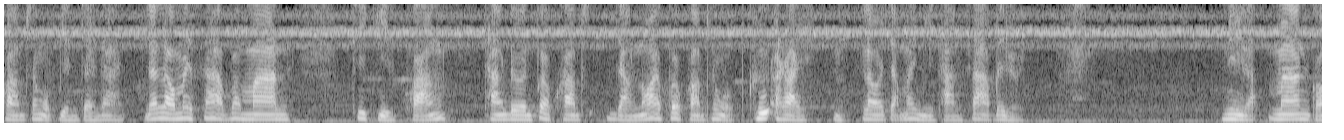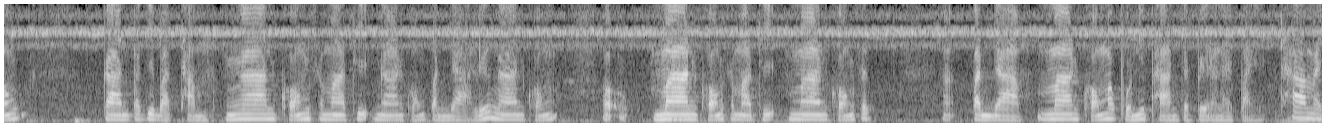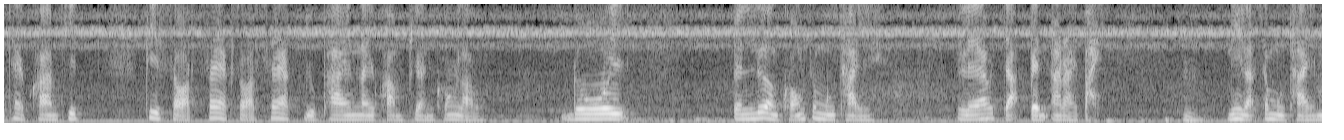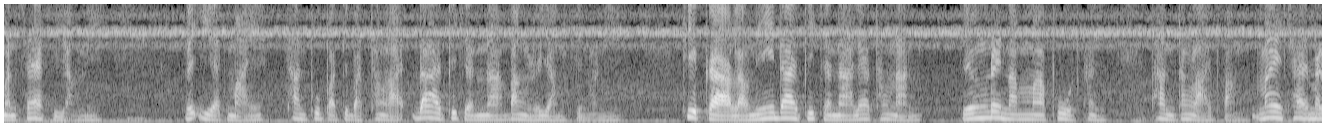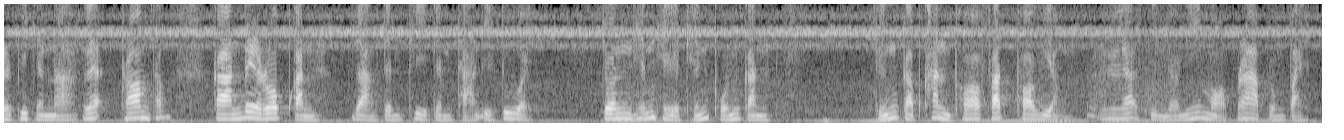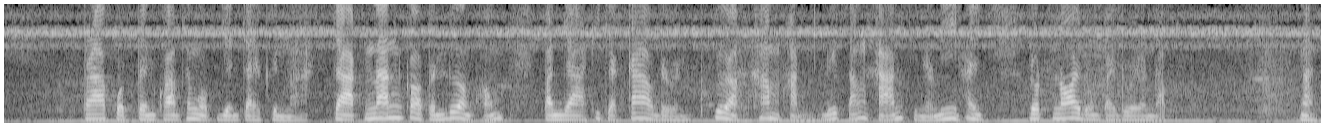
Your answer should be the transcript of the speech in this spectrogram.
ความสงบเย็นใจได้ และเราไม่ทราบว่ามารที่กีดขวางทางเดินเพื่อความอย่างน้อยเพื่อความสงบคืออะไร เราจะไม่มีทางทราบได้เลย นี่แหละมารของการปฏิบัติธรรม งานของสมาธิงานของปัญญา หรืองานของมารของสมาธิมารของปัญญามารของมรรคผลนิพพานจะเป็นอะไรไป ถ้าไม่ใช่ความคิดที่สอดแทรกสอดแทรกอยู่ภายในความเพียรของเรา โดยเป็นเรื่องของสมุทัยแล้วจะเป็นอะไรไปนี่แหละสมุทัยมันแทรกอยู่อย่างนี้ ละเอียดไหมท่านผู้ปฏิบัติทั้งหลาย ได้พิจารณาบ้างหรืออยังสิ่งวันนี้ ที่กล่าวเหล่านี้ได้พิจารณาแล้วทั้งนั้น จึงได้นำมาพูดให้ท่านทั้งหลายฟัง ไม่ใช่ไม่ได้พิจารณา และพร้อมทั้งการได้รบกันอย่างเต็มที่เต็มฐานอีกด้วย จนเห็นเหตุเห็นผลกัน ถึงกับขั้นพอฟัดพอเหวี่ยง แล้วสิ่งเหล่านี้หมอบราบลงไป ปรากฏเป็นความสงบเย็นใจขึ้นมา จากนั้นก็เป็นเรื่องของ ปัญญาที่จะก้าวเดินเพื่อห้ามหันหรือสังหารสิ่งเหล่านี้ให้ลดน้อยลงไปโดยลำดับนั่น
